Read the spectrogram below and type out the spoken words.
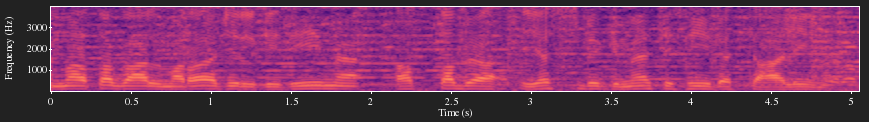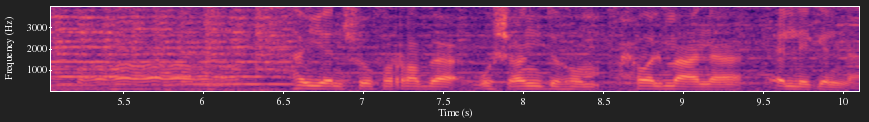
ما طبع المراجل القديمة الطبع يسبق ما تفيد التعاليم هيا نشوف الربع وش عندهم حول معنى اللي قلناه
